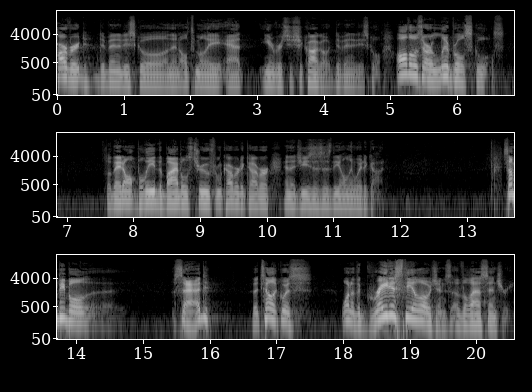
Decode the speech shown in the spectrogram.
Harvard Divinity School, and then ultimately at University of Chicago Divinity School. All those are liberal schools. So they don't believe the Bible is true from cover to cover and that Jesus is the only way to God. Some people uh, said that Tillich was one of the greatest theologians of the last century.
